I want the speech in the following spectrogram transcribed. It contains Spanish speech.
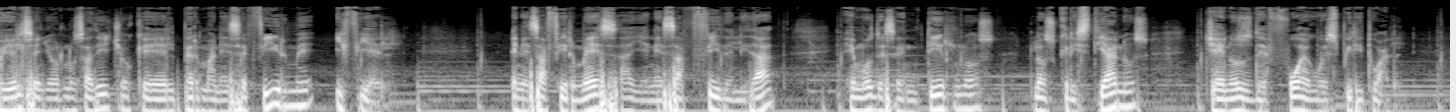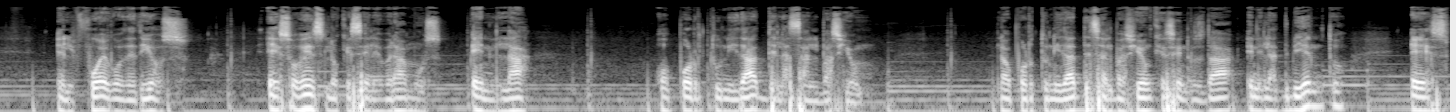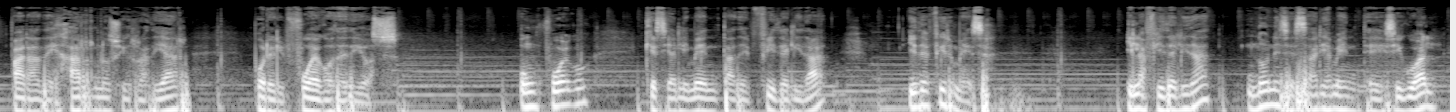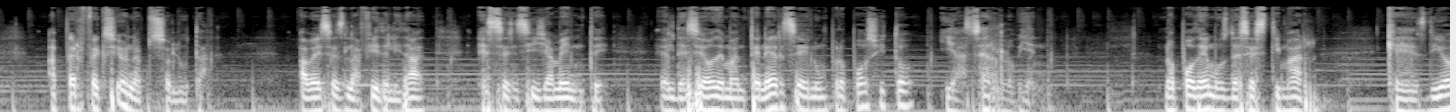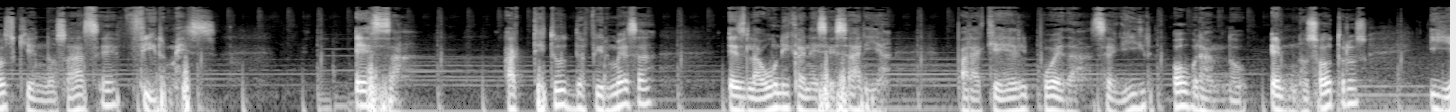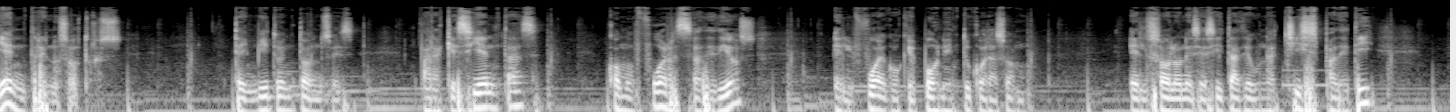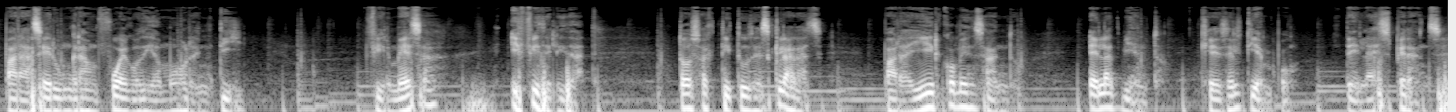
Hoy el Señor nos ha dicho que Él permanece firme y fiel. En esa firmeza y en esa fidelidad hemos de sentirnos los cristianos llenos de fuego espiritual, el fuego de Dios. Eso es lo que celebramos en la oportunidad de la salvación. La oportunidad de salvación que se nos da en el adviento es para dejarnos irradiar por el fuego de Dios. Un fuego que se alimenta de fidelidad y de firmeza. Y la fidelidad no necesariamente es igual a perfección absoluta. A veces la fidelidad es sencillamente el deseo de mantenerse en un propósito y hacerlo bien. No podemos desestimar es Dios quien nos hace firmes. Esa actitud de firmeza es la única necesaria para que Él pueda seguir obrando en nosotros y entre nosotros. Te invito entonces para que sientas como fuerza de Dios el fuego que pone en tu corazón. Él solo necesita de una chispa de ti para hacer un gran fuego de amor en ti. Firmeza y fidelidad. Dos actitudes claras para ir comenzando el adviento, que es el tiempo de la esperanza.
